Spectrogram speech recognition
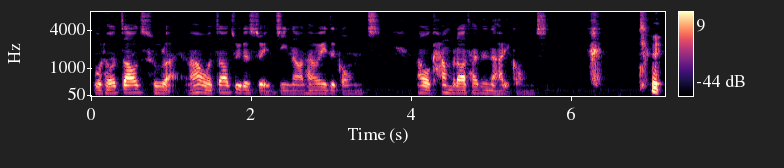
斧头招出来，然后我招出一个水晶，然后它会一直攻击，然后我看不到它在哪里攻击。对，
